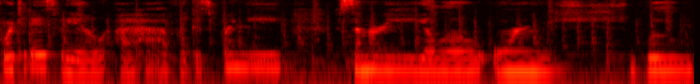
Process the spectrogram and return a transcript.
for today's video, I have like a springy, summery, yellow, orange, blue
